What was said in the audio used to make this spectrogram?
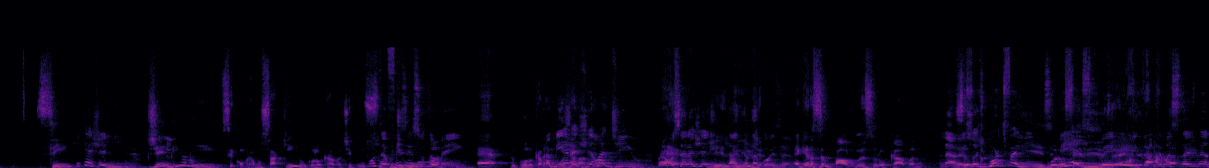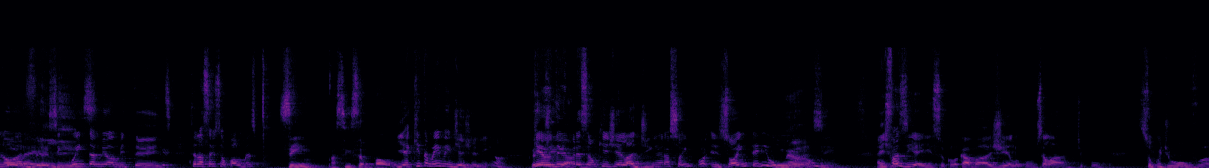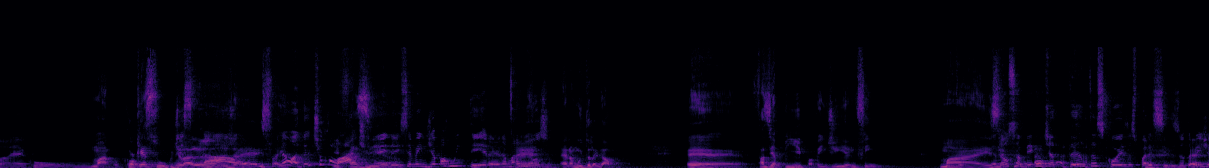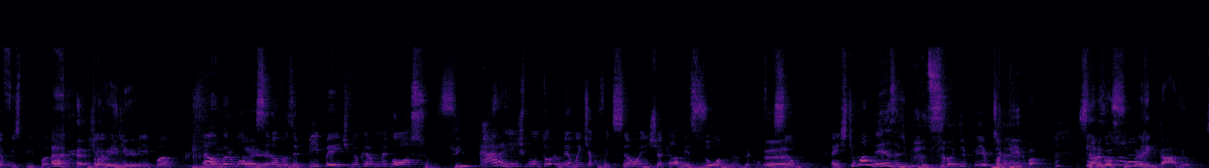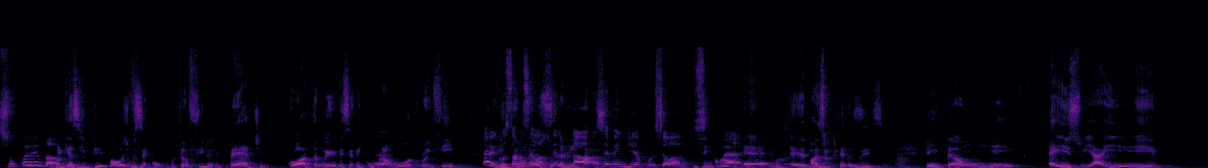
Sim. O que, que, é gelinho? Gelinho não. Você comprava um saquinho, colocava tipo um Puta, suco de uva. isso também. É, eu colocava Pra mim era geladinho. Pra é, você era gelinho, gelinho cada coisa. É que era São Paulo, mas Sorocaba, né? Não, São... eu sou de Porto Feliz. Porto Me Feliz, respeita. É. Aqui é uma cidade menor Porto aí, Feliz. 50 mil habitantes. Você nasceu em São Paulo mesmo? Sim, nasci em São Paulo. E aqui também vendia gelinho? Porque vendia. eu tenho a impressão que geladinho era só, só interior. Não. Assim. A gente fazia isso, colocava gelo com, sei lá, tipo suco de uva, é, com, Uma, qualquer suco, de laranja, é isso aí. Não, até de chocolate, né? E daí você vendia pra rua inteira, era maravilhoso. É, era muito legal. É, fazia pipa, vendia, enfim. Mas. Eu não sabia que tinha tantas coisas parecidas. Eu também já fiz pipa. já vendi pipa. Não, meu irmão me ensinou a fazer pipa e a gente viu que era um negócio. Sim. Cara, a gente montou. Minha mãe tinha confecção, a gente tinha aquela mesona da confecção. É. A gente tinha uma mesa de produção de pipa. De pipa. Que é um negócio super rentável. Super rentável. Porque assim, pipa hoje você compra pro teu filho, ele perde. Cortam ele, você tem que comprar é. outro, enfim. É, e custava, então, sei lá, centavo, você vendia por, sei lá, cinco reais. É, é mais ou menos isso. Então, é isso. E aí,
